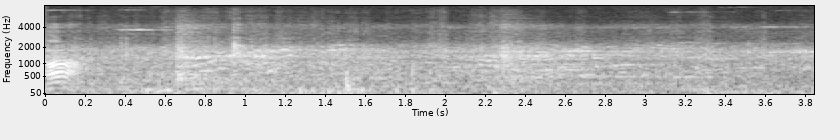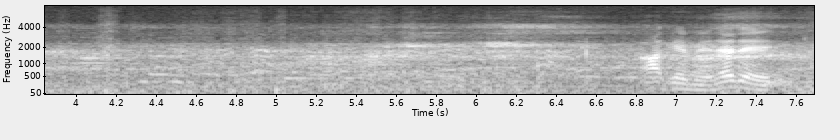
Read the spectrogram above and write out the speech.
oh. That gave me a headache.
